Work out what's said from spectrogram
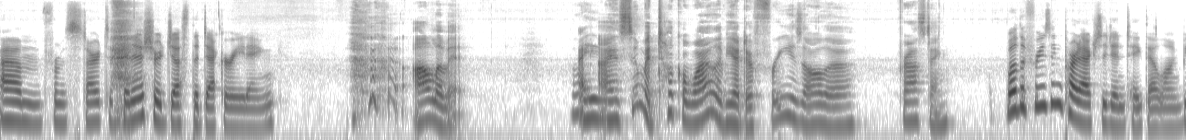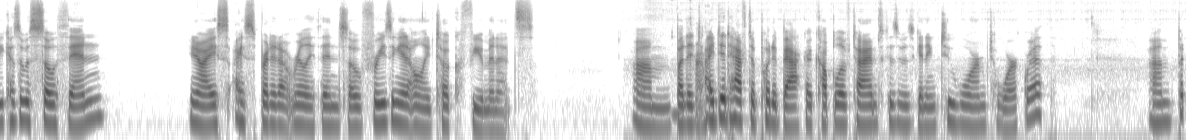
Um, from start to finish, or just the decorating? all of it. I, I assume it took a while if you had to freeze all the frosting. Well, the freezing part actually didn't take that long because it was so thin. You know, I, I spread it out really thin, so freezing it only took a few minutes. Um, but okay. it, I did have to put it back a couple of times because it was getting too warm to work with. Um, but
